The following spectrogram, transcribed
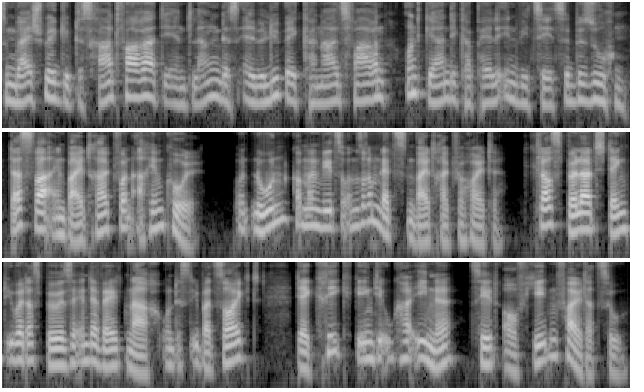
Zum Beispiel gibt es Radfahrer, die entlang des Elbe-Lübeck-Kanals fahren und gern die Kapelle in Vizeze besuchen. Das war ein Beitrag von Achim Kohl. Und nun kommen wir zu unserem letzten Beitrag für heute. Klaus Böllert denkt über das Böse in der Welt nach und ist überzeugt, der Krieg gegen die Ukraine zählt auf jeden Fall dazu.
